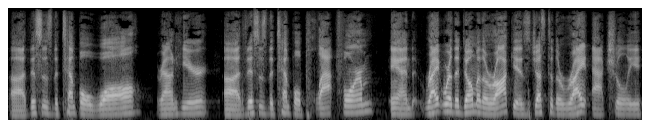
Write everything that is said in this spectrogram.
Uh, this is the temple wall around here. Uh, this is the temple platform. And right where the Dome of the Rock is, just to the right, actually,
